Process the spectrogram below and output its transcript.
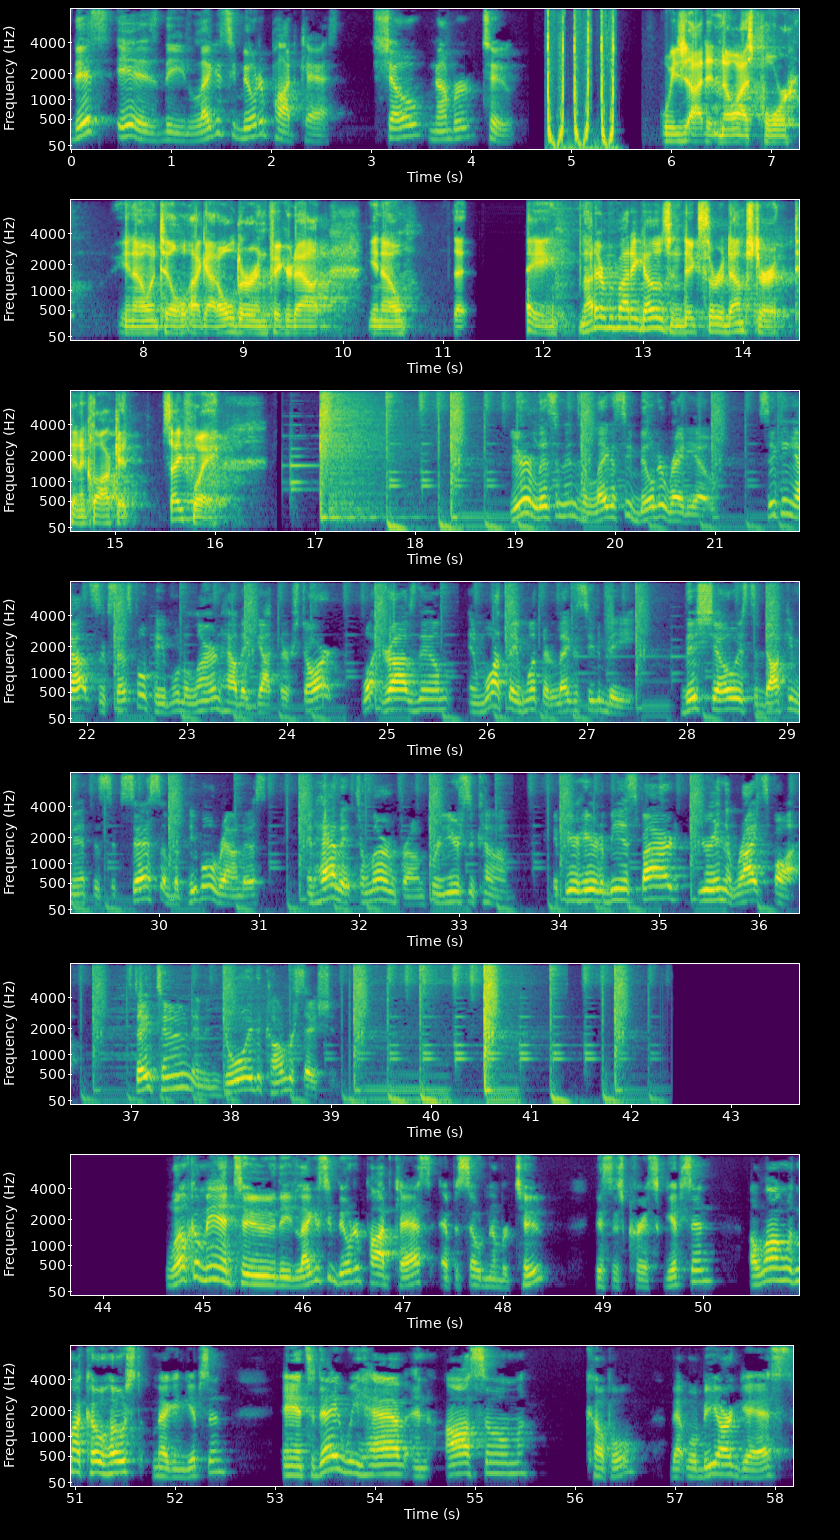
This is the Legacy Builder Podcast, show number two. We, I didn't know I was poor, you know, until I got older and figured out, you know, that, hey, not everybody goes and digs through a dumpster at 10 o'clock at Safeway. You're listening to Legacy Builder Radio, seeking out successful people to learn how they got their start, what drives them, and what they want their legacy to be. This show is to document the success of the people around us and have it to learn from for years to come. If you're here to be inspired, you're in the right spot. Stay tuned and enjoy the conversation. Welcome into the Legacy Builder Podcast, episode number two. This is Chris Gibson, along with my co host, Megan Gibson. And today we have an awesome couple that will be our guests.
